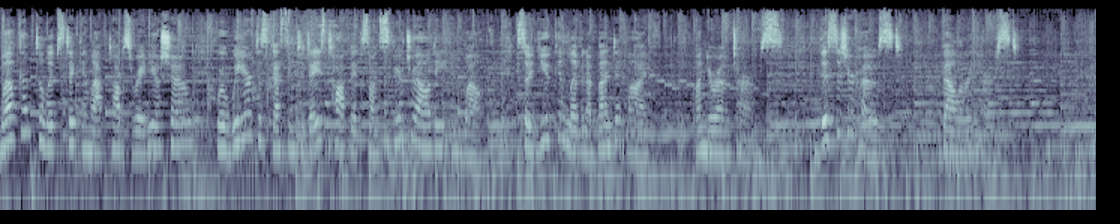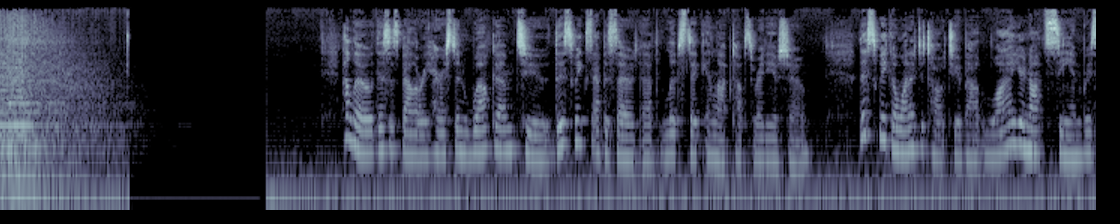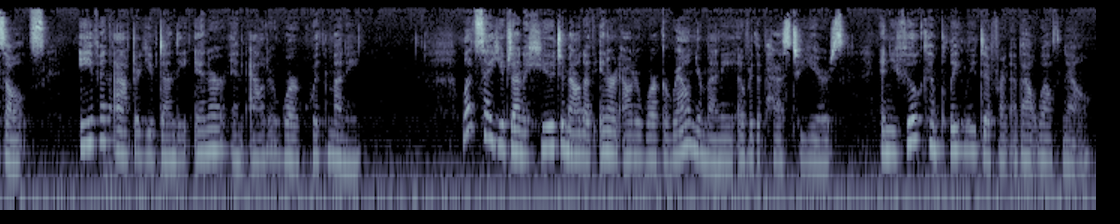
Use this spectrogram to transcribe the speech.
Welcome to Lipstick and Laptops radio show, where we are discussing today's topics on spirituality and wealth so you can live an abundant life on your own terms. This is your host, Valerie Hurst. Hello, this is Valerie Hurst, and welcome to this week's episode of Lipstick and Laptops radio show. This week, I wanted to talk to you about why you're not seeing results even after you've done the inner and outer work with money. Let's say you've done a huge amount of inner and outer work around your money over the past two years, and you feel completely different about wealth now.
